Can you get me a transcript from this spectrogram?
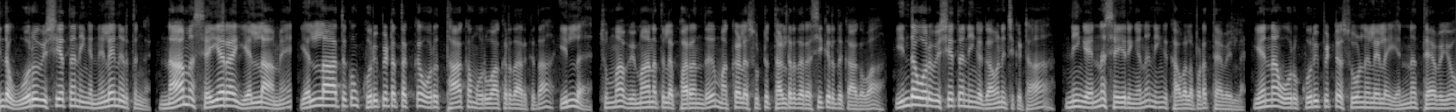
இந்த ஒரு விஷயத்தை நீங்கள் நிலைநிறுத்துங்க. நாம் செய்கிற எல்லாமே எல்லாத்துக்கும் குறிப்பிடத்தக்க ஒரு தாக்கம் உருவாக்குறதா இருக்குதா? இல்லை. சும்மா விமானத்தில் பறந்து மக்களை சுட்டு தள்ளுறதை ரசிக்கிறதுக்காகவா? இந்த ஒரு விஷயத்த நீங்கள் கவனிச்சுக்கிட்டா நீங்கள் என்ன செய்கிறீங்கன்னு நீங்கள் கவலைப்பட தேவையில்லை. ஏன்னா ஒரு குறிப்பிட்ட சூழ்நிலையில் என்ன தேவையோ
